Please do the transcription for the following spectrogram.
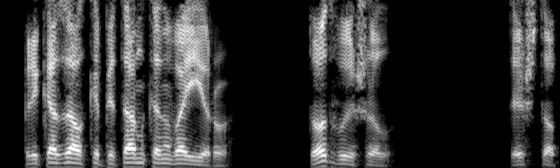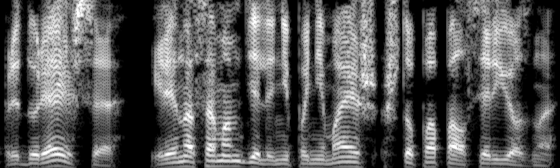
— приказал капитан конвоиру. Тот вышел. Ты что, придуряешься? Или на самом деле не понимаешь, что попал серьезно?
